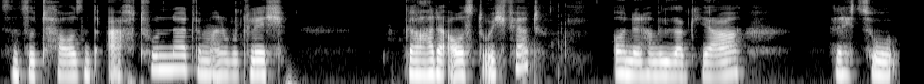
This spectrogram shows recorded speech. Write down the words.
Es sind so 1800, wenn man wirklich geradeaus durchfährt. Und dann haben wir gesagt, ja, vielleicht so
